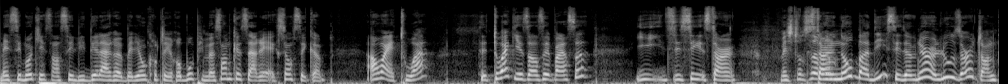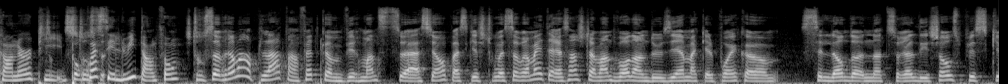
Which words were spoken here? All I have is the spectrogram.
mais c'est moi qui est censé l'idée la rébellion contre les robots. Puis il me semble que sa réaction, c'est comme, ah ouais, toi? C'est toi qui es censé faire ça? C'est un, Mais je trouve c'est un nobody, c'est devenu un loser, John Connor. Puis pourquoi c'est lui, dans le fond? Je trouve ça vraiment plate, en fait, comme virement de situation, parce que je trouvais ça vraiment intéressant, justement, de voir dans le deuxième à quel point, comme, c'est l'ordre naturel des choses, puisque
